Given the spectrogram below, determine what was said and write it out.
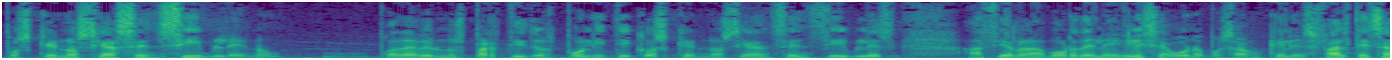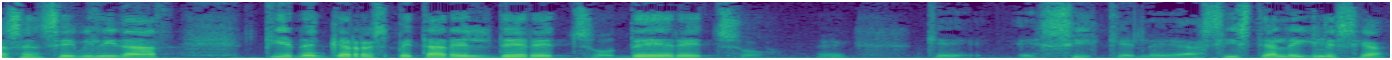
pues que no sea sensible no puede haber unos partidos políticos que no sean sensibles hacia la labor de la iglesia bueno pues aunque les falte esa sensibilidad tienen que respetar el derecho derecho ¿eh? que eh, sí que le asiste a la iglesia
